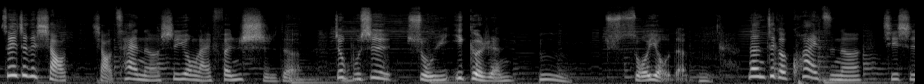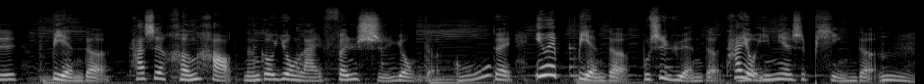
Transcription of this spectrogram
所以这个小小菜呢，是用来分食的，就不是属于一个人嗯所有的。嗯，那这个筷子呢，其实扁的，它是很好能够用来分食用的。哦，对，因为扁的不是圆的，它有一面是平的。嗯，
